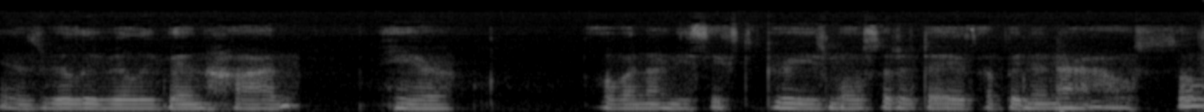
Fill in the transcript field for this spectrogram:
It's really, really been hot here. Over 96 degrees most of the days I've been in the house. So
